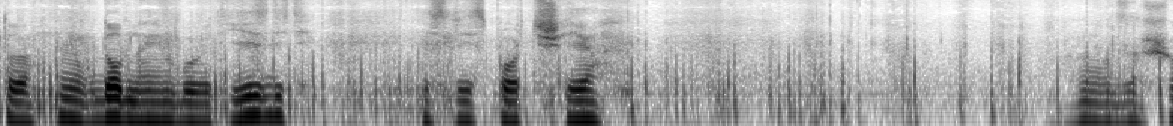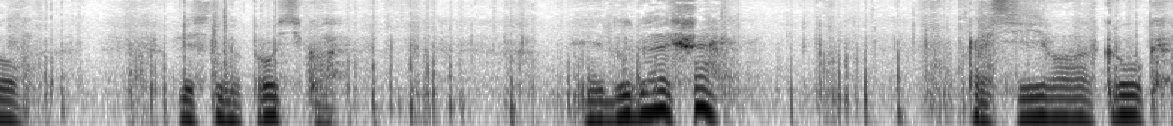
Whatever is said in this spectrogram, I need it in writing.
То неудобно им будет ездить, если испортишь ее. Вот зашел в лесную просеку. Иду дальше. Красиво вокруг.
